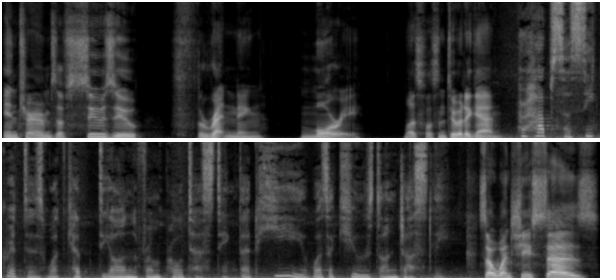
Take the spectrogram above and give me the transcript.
in terms of Suzu threatening Maury. Let's listen to it again. Perhaps a secret is what kept Dion from protesting, that he was accused unjustly. So when she says,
